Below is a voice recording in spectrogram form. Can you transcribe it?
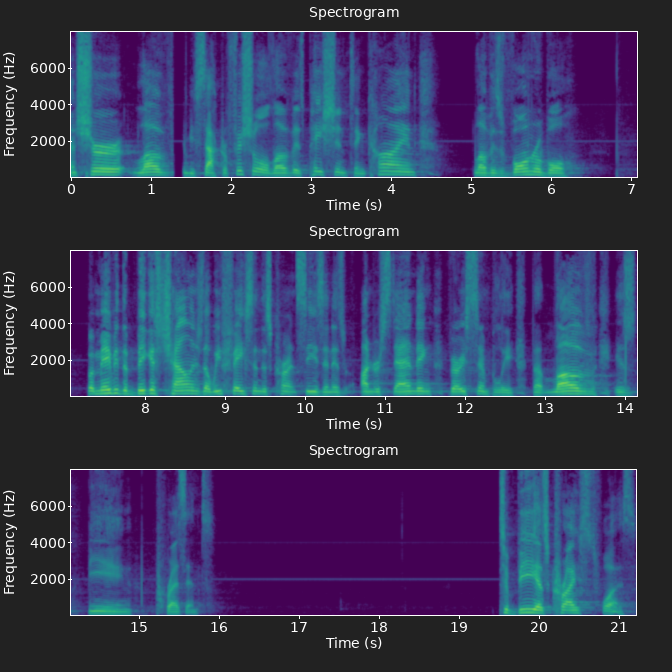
And sure, love can be sacrificial, love is patient and kind, love is vulnerable. But maybe the biggest challenge that we face in this current season is understanding very simply that love is being present. To be as Christ was,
